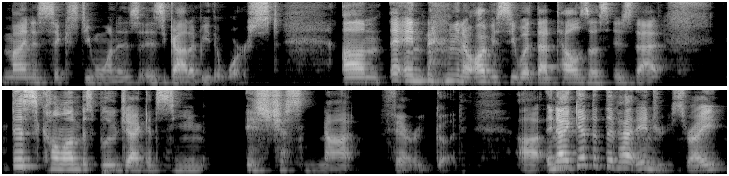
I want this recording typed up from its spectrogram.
minus 61 is is gotta be the worst. Um, a- and you know, obviously what that tells us is that this Columbus Blue Jackets team is just not very good. Uh, and I get that they've had injuries, right?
